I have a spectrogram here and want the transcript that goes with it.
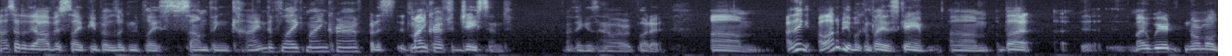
Outside of the obvious, like people are looking to play something kind of like Minecraft, but it's, it's Minecraft adjacent. I think is how I would put it. Um, I think a lot of people can play this game, um, but uh, my weird normal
